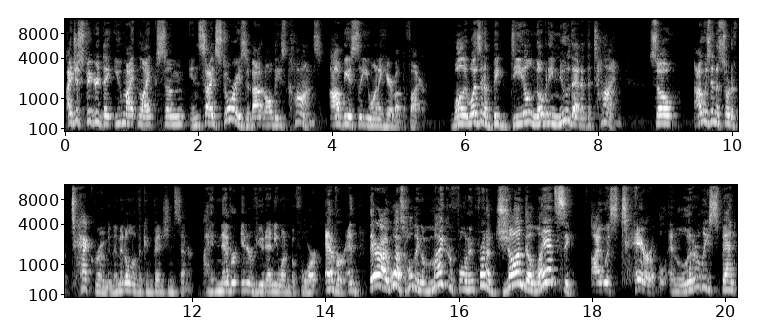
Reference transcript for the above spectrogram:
I just figured that you might like some inside stories about all these cons. Obviously, you want to hear about the fire. Well, it wasn't a big deal. Nobody knew that at the time. So I was in a sort of tech room in the middle of the convention center. I had never interviewed anyone before, ever, and there I was holding a microphone in front of John de Lancie. I was terrible and literally spent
